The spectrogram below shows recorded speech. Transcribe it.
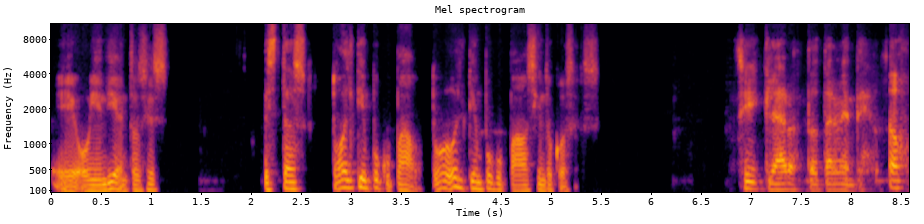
eh, hoy en día. Entonces, estás todo el tiempo ocupado, todo el tiempo ocupado haciendo cosas. Sí, claro, totalmente. Oh,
